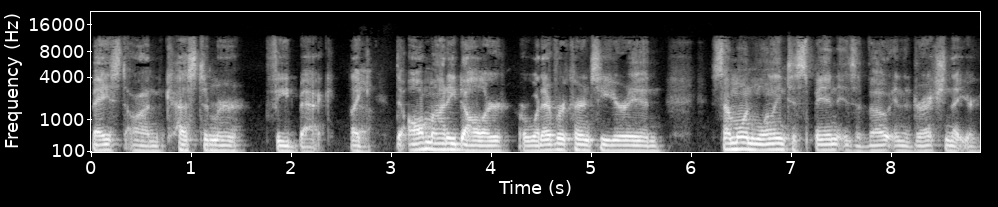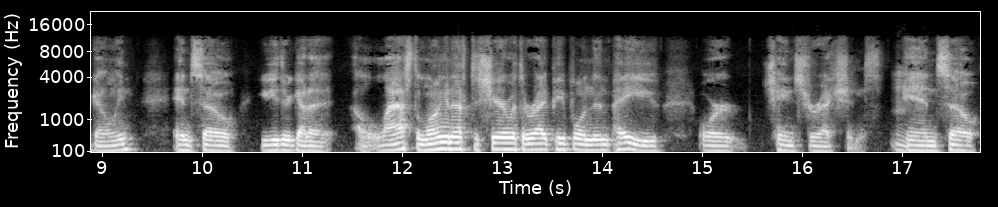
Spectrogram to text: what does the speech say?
based on customer feedback. Like Yeah. the almighty dollar or whatever currency you're in, someone willing to spend is a vote in the direction that you're going. And so you either got to last long enough to share with the right people and then pay you or change directions. And so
